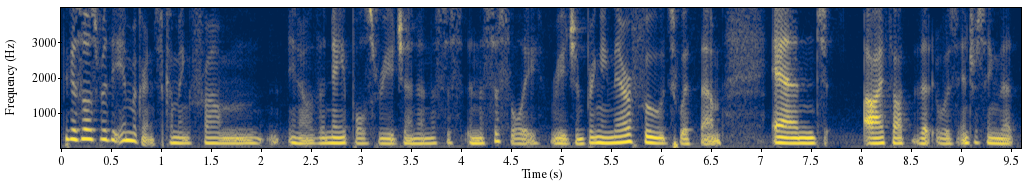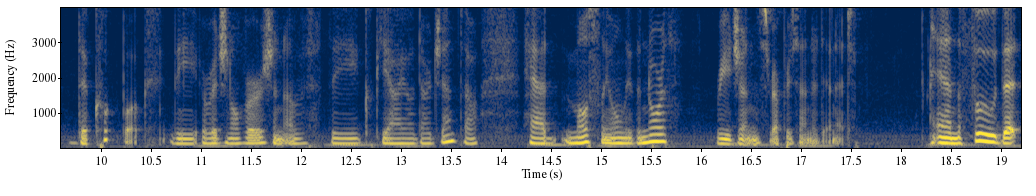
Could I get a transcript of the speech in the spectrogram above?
because those were the immigrants coming from you know the Naples region and the in the Sicily region, bringing their foods with them, and I thought that it was interesting that the cookbook, the original version of the Cucchiaio d'Argento, had mostly only the north regions represented in it, and the food that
